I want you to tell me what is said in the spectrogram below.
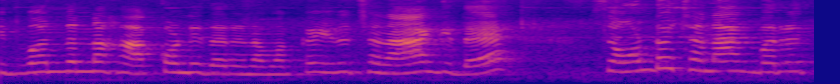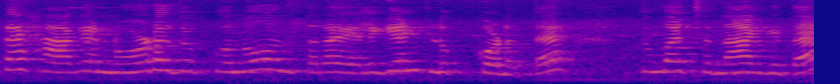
ಇದೊಂದನ್ನು ಹಾಕ್ಕೊಂಡಿದ್ದಾರೆ ನಮ್ಮಕ್ಕ ಇದು ಚೆನ್ನಾಗಿದೆ. ಸೌಂಡು ಚೆನ್ನಾಗಿ ಬರುತ್ತೆ. ಹಾಗೆ ನೋಡೋದಕ್ಕೂ ಒಂಥರ ಎಲಿಗೆಂಟ್ ಲುಕ್ ಕೊಡುತ್ತೆ. ತುಂಬ ಚೆನ್ನಾಗಿದೆ.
